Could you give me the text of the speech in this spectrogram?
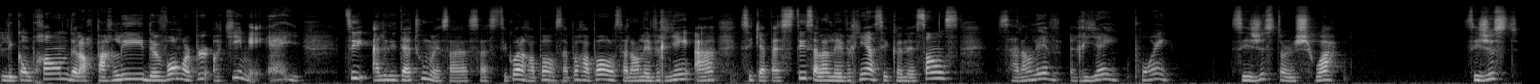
les comprendre, de leur parler, de voir un peu, ok, mais hey, tu sais, elle a des tatous, mais ça, ça c'est quoi le rapport? Ça n'a pas rapport, ça n'enlève rien à ses capacités, ça n'enlève rien à ses connaissances, ça n'enlève rien, point. C'est juste un choix. C'est juste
